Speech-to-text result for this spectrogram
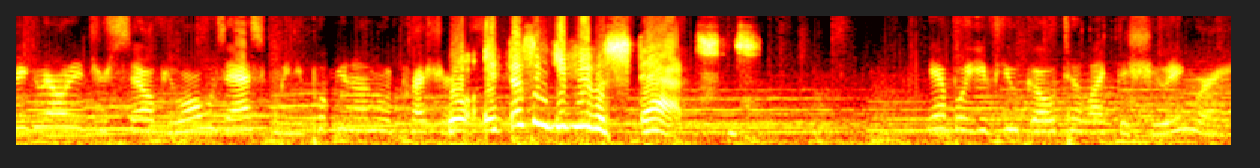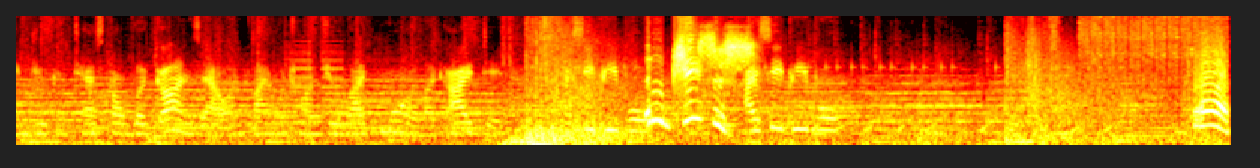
figure out it yourself. You always ask me, and you put me under pressure. Well, it doesn't give you the stats. Yeah, but if you go to like the shooting range, you can test all the guns out and find which ones you like more, like I did. I see people. Oh, Jesus! I see people. Ah,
